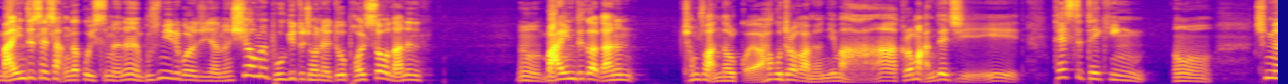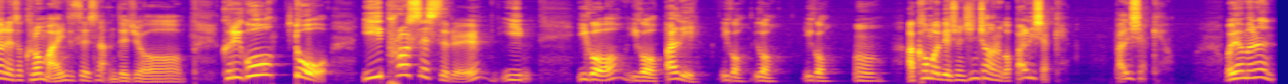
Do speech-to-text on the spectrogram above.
마인드셋을 안 갖고 있으면은 무슨 일이 벌어지냐면 시험을 보기도 전에도 벌써 나는 어, 마인드가 나는 점수 안 나올 거야. 하고 들어가면 이마 그러면 안 되지. 테스트 테이킹 어 측면에서 그런 마인드셋은 안 되죠. 그리고 또 이 프로세스를 이 이거 이거 빨리 이거 이거 이거 어 아커머데이션 신청하는 거 빨리 시작해. 빨리 시작해요. 왜냐면은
